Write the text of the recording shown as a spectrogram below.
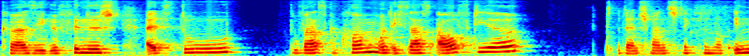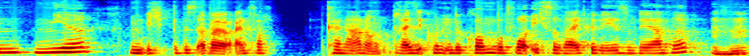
quasi gefinisht, als du, du warst gekommen und ich saß auf dir. Dein Schwanz steckte noch in mir und ich, du bist aber einfach, keine Ahnung, drei Sekunden gekommen, bevor ich so weit gewesen wäre Mhm.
